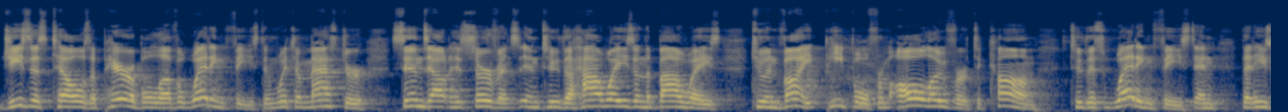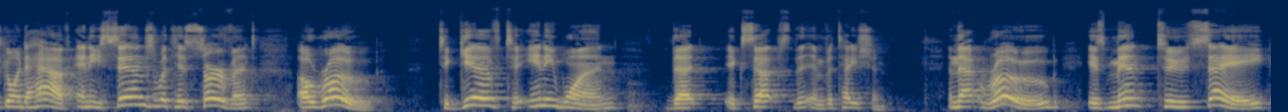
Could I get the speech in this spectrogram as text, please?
Jesus tells a parable of a wedding feast in which a master sends out his servants into the highways and the byways to invite people from all over to come to this wedding feast and that he's going to have. And he sends with his servant a robe to give to anyone that accepts the invitation. And that robe is meant to say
